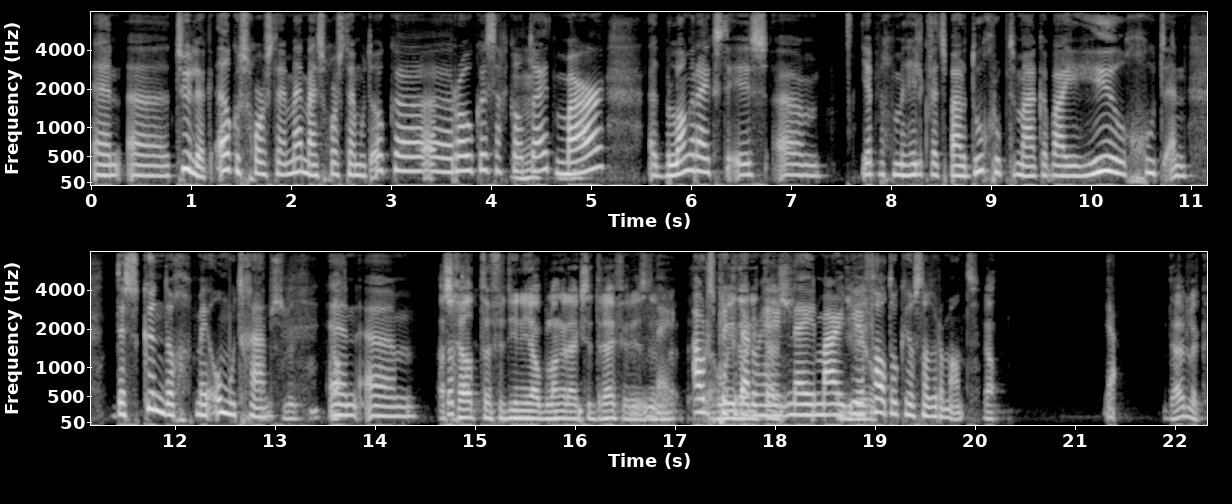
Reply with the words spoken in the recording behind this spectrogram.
En eh, tuurlijk, elke schoorsteen, mijn, mijn schoorsteen moet ook eh, eh, roken, zeg ik Mhm. altijd. Maar het belangrijkste is, ehm, je hebt nog een hele kwetsbare doelgroep te maken waar je heel goed en deskundig mee om moet gaan. Absoluut. Ja. En ehm, Als dat- geld te verdienen jouw belangrijkste drijfveer is, dan nee, ouders prikken daar doorheen. Nee, maar je wereld. valt ook heel snel door de mand. Duidelijk.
